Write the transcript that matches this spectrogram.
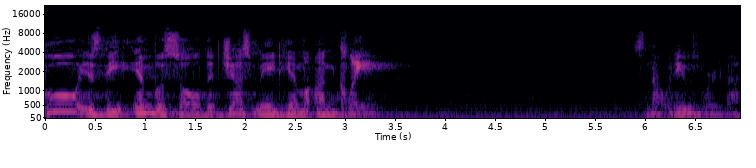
who is the imbecile that just made him unclean? It's not what he was worried about.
